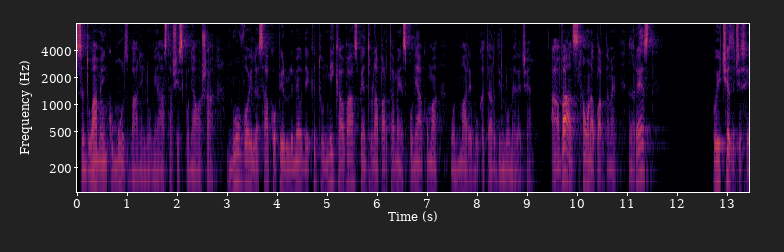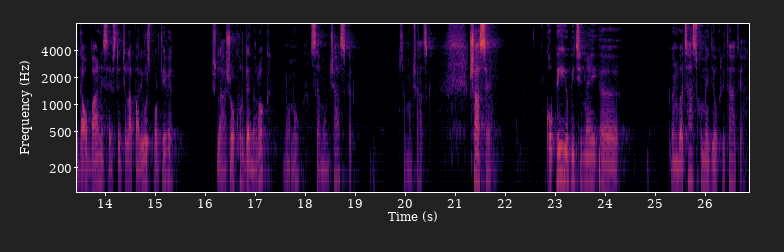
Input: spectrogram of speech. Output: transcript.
Sunt oameni cu mulți bani în lumea asta și spuneau așa, nu voi lăsa copilului meu decât un mic avans pentru un apartament. Spunea acum un mare bucătar din lume recent. Avans la un apartament. În rest, păi ce zice, să-i dau bani să-i strice la pariuri sportive? Și la jocuri de noroc? Nu, nu, să muncească. Să muncească. Șase. Copiii, iubiții mei, uh, învățați cu mediocritatea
